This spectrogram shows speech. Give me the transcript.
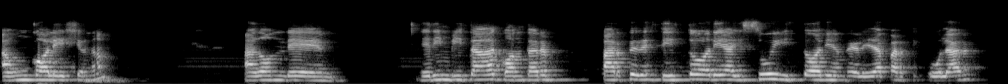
a un colegio, ¿no? A donde era invitada a contar parte de esta historia y su historia en realidad particular.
